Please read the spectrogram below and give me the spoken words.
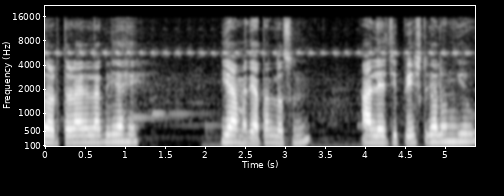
तडतडायला लागली आहे. यामध्ये आता लसूण आल्याची पेस्ट घालून घेऊ.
